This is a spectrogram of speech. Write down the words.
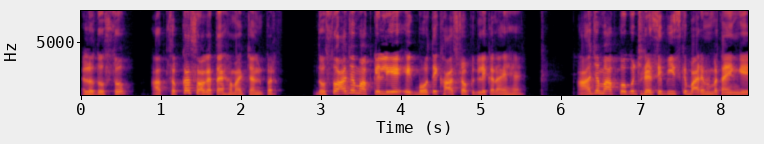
हेलो दोस्तों, आप सबका स्वागत है हमारे चैनल पर। दोस्तों, आज हम आपके लिए एक बहुत ही खास टॉपिक लेकर आए हैं। आज हम आपको कुछ रेसिपीज़ के बारे में बताएँगे,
